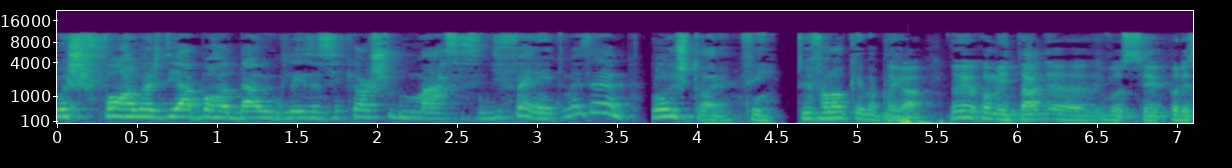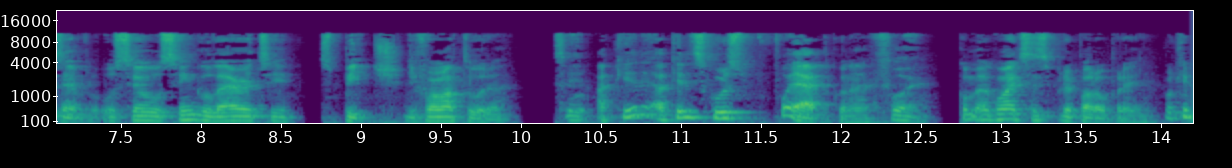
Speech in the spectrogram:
umas formas de abordar o inglês assim que eu acho massa, assim, diferente, mas é longa história. Enfim, tu ia falar o quê, papai? Legal. Não, ia comentar de você, por exemplo, o seu Singularity Speech de formatura. Sim. Aquele, aquele discurso foi épico, né? Foi. Como, é, como é que você se preparou pra ele? Porque,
